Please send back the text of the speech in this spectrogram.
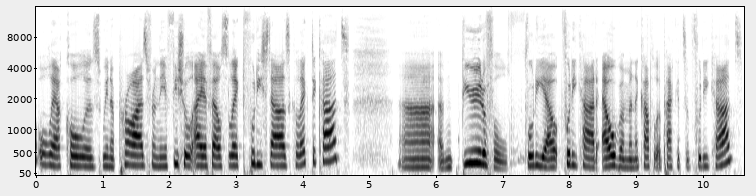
All our callers win a prize from the official AFL Select Footy Stars collector cards uh, a beautiful footy al- footy card album and a couple of packets of footy cards.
